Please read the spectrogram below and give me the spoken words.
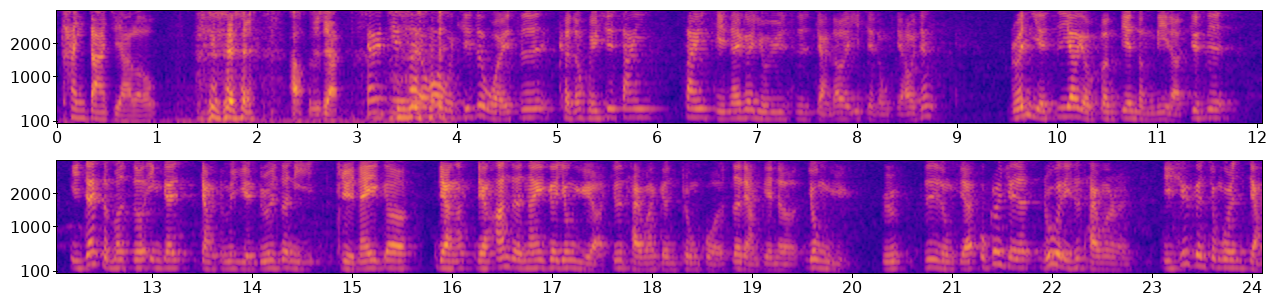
看大家喽。好，就这样。那个接下来的话，我其实我也是可能回去上一上一集那个鱿鱼师讲到的一些东西，好像人也是要有分辨能力的，就是你在什么时候应该讲什么语言，比如说你举那一个。两两岸的那一个用语啊，就是台湾跟中国这两边的用语，如这些东西啊，我个人觉得，如果你是台湾人，你去跟中国人讲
